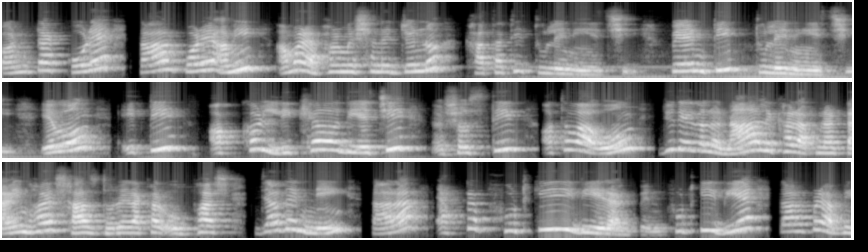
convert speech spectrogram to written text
কন্ট্যাক্ট করে তারপরে আমি আমার অ্যাফার্মেশনের জন্য খাতাটি তুলে নিয়েছি পেনটি তুলে নিয়েছি এবং এটি অক্ষর লিখেও দিয়েছি স্বস্তিক অথবা ওং যদি এগুলো না লেখার আপনার টাইম হয়, শ্বাস ধরে রাখার অভ্যাস যাদের নেই, তারা একটা ফুটকি দিয়ে রাখবেন। ফুটকি দিয়ে তারপরে আপনি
